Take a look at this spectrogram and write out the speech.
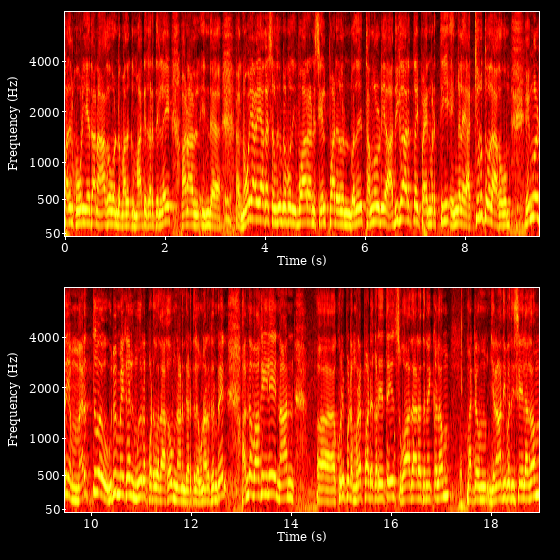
பதில் கூறியதான் ஆக வேண்டும். அதற்கு மாற்று கருத்தில்லை. ஆனால் இந்த நோயாளியாக செல்கின்ற போது இவ்வாறான செயல்பாடுகள் என்பது தங்களுடைய அதிகாரத்தை பயன்படுத்தி எங்களை அச்சுறுத்துவதாகவும் எங்களுடைய மருத்துவ உரிமைகள் மீறப்படுவதாகவும் நான் இந்த இடத்துல உணர்கின்றேன். அந்த வகையிலே நான் குறிப்பிட்ட முறைப்பாடு கடிதத்தை சுகாதார திணைக்களம் மற்றும் ஜனாதிபதி செயலகம்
